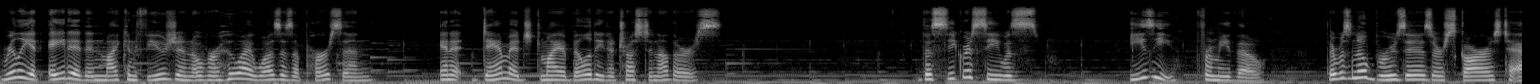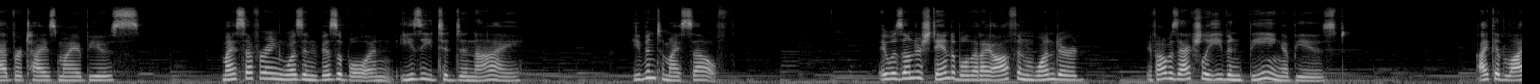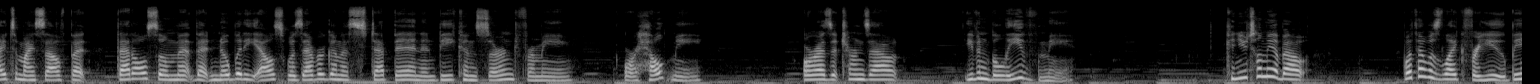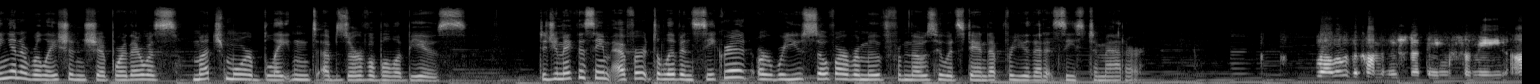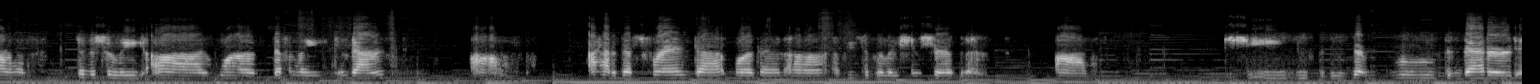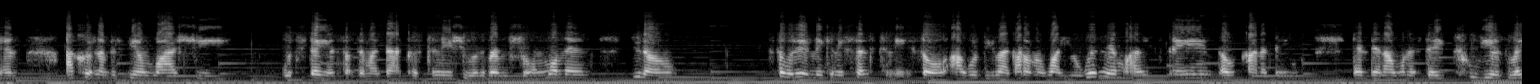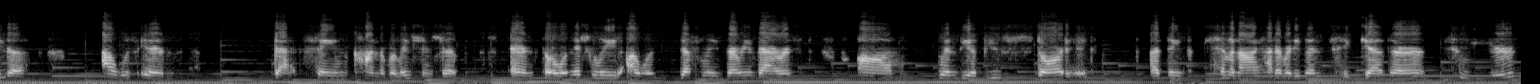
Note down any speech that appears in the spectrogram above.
Really, it aided in my confusion over who I was as a person and it damaged my ability to trust in others. The secrecy was easy for me, though. There was no bruises or scars to advertise my abuse. My suffering was invisible and easy to deny, even to myself. It was understandable that I often wondered if I was actually even being abused. I could lie to myself, but that also meant that nobody else was ever going to step in and be concerned for me or help me. Or as it turns out, even believe me. Can you tell me about what that was like for you, being in a relationship where there was much more blatant, observable abuse? Did you make the same effort to live in secret, or were you so far removed from those who would stand up for you that it ceased to matter? Well, it was a combination of things for me. Um, initially, I was definitely embarrassed. Um, I had a best friend that was in an abusive relationship, and um, she used to be very rude and battered, and I couldn't understand why she would stay in something like that. Because to me, she was a very strong woman, you know. So it didn't make any sense to me. So I would be like, I don't know why you're with him, why he's staying, those kind of things. And then I want to say two years later, I was in that same kind of relationship. And so initially, I was definitely very embarrassed. Um, when the abuse started, I think him and I had already been together two years.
